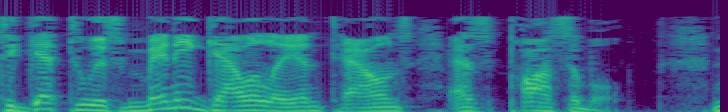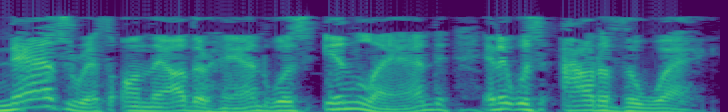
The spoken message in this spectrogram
to get to as many Galilean towns as possible. Nazareth, on the other hand, was inland, and it was out of the way.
